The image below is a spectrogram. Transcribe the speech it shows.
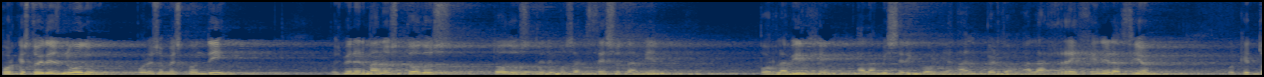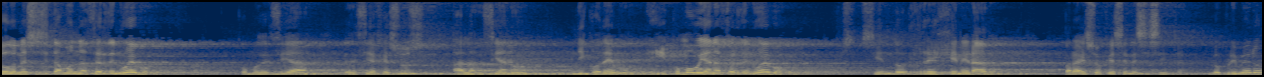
porque estoy desnudo, por eso me escondí. Pues bien, hermanos, todos, todos tenemos acceso también por la Virgen a la misericordia, al perdón, a la regeneración, porque todos necesitamos nacer de nuevo, como decía, le decía Jesús al anciano Nicodemo. ¿Y cómo voy a nacer de nuevo? Siendo regenerado. ¿Para eso qué se necesita? Lo primero,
